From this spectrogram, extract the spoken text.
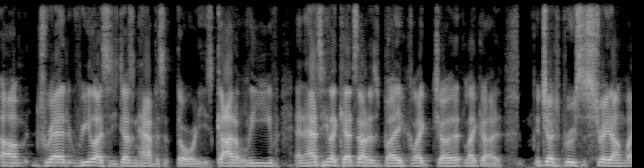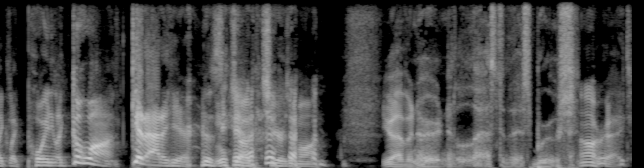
um, Dredd realizes he doesn't have this authority. He's got to leave. And as he like gets on his bike, like ju- like uh, Judge Bruce is straight on, like like pointing, like "Go on, get out of here!" As Jug cheers him on. You haven't heard the last of this, Bruce. All right,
